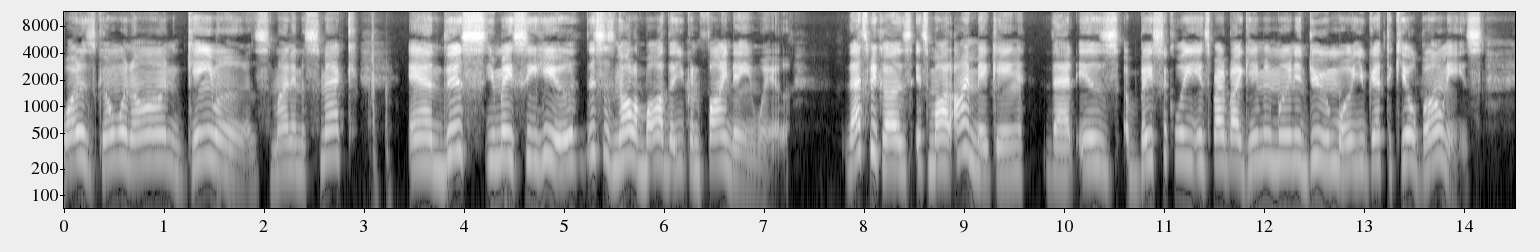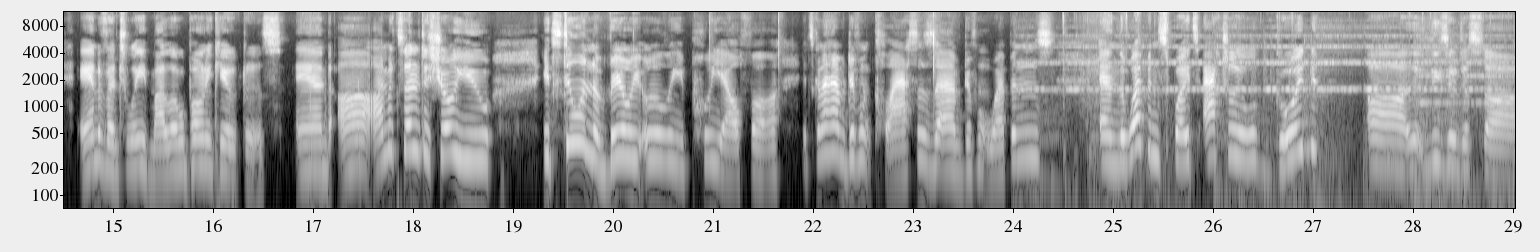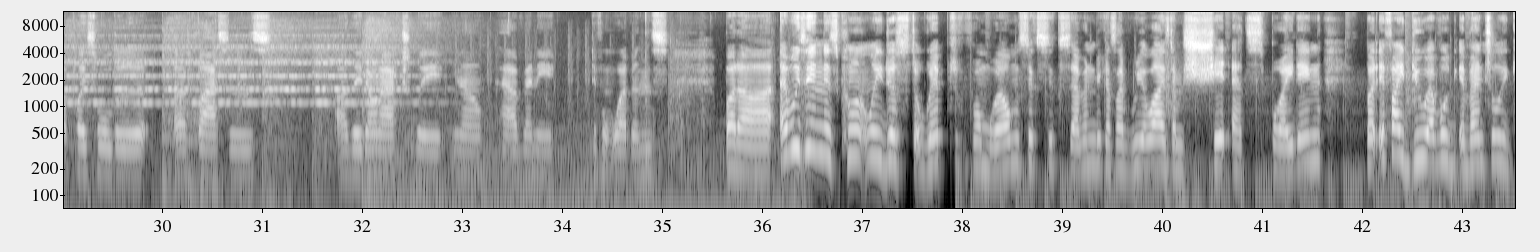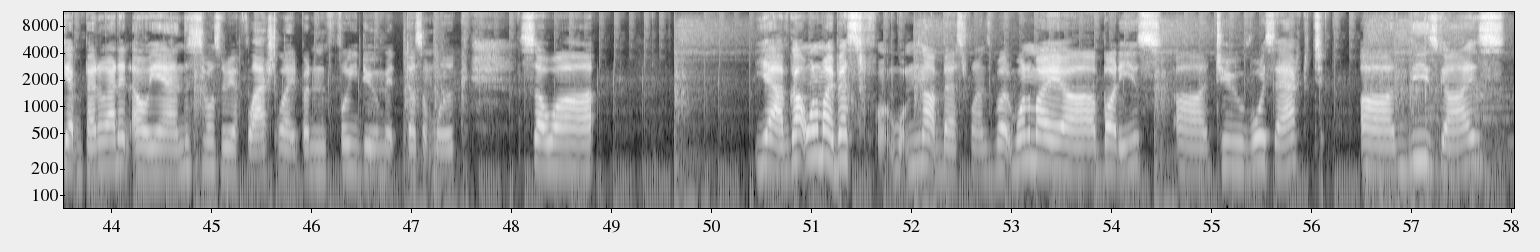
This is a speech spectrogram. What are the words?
What is going on, gamers? My name is Smack, and this, you may see here, this is not a mod that you can find anywhere. That's because it's mod I'm making that is basically inspired by Gaming Marine and Doom, where you get to kill bronies. And eventually, My Little Pony characters. And uh, I'm excited to show you. It's still in a very early pre-alpha. It's gonna have different classes that have different weapons, and the weapon sprites actually look good uh, these are just uh, placeholder uh, classes. Uh, they don't actually, you know, have any different weapons. But uh, everything is currently just ripped from Realm 667 because I've realized I'm shit at spriting. But if I do ever eventually get better at it, oh yeah, and this is supposed to be a flashlight, but in Free Doom it doesn't work. So, uh, yeah, I've got one of my best, not best friends, but one of my uh, buddies uh, to voice act uh, these guys.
